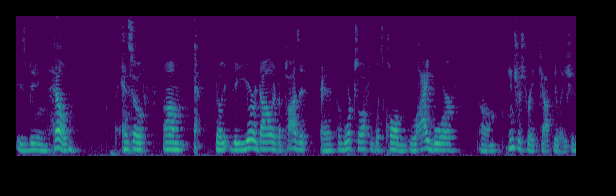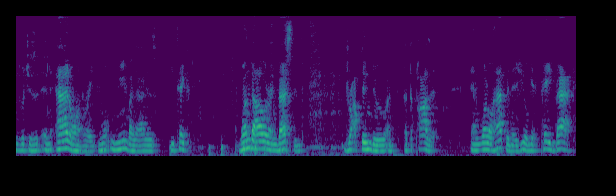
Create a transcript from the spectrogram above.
is being held. And so um, the, the euro dollar deposit uh, works off of what's called LIBOR um, interest rate calculations, which is an add-on rate. And what we mean by that is you take one dollar invested, dropped into a, a deposit, and what will happen is you'll get paid back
